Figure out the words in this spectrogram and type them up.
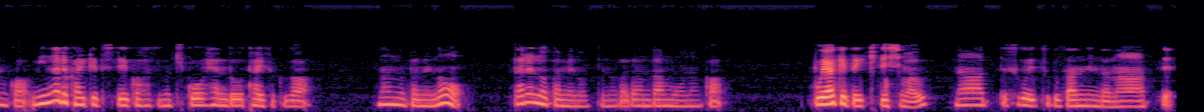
なんかみんなで解決していくはずの気候変動対策が、何のための、誰のためのっていうのがだんだんもうなんか、ぼやけてきてしまうなーってすごいちょっと残念だなーって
